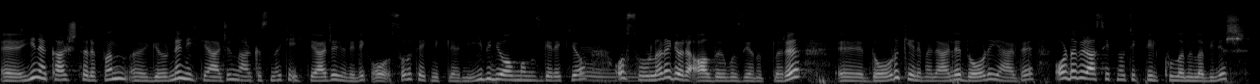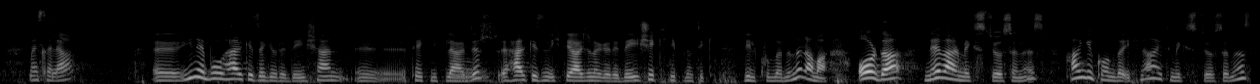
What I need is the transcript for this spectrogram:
E, yine karşı tarafın e, görünen ihtiyacının arkasındaki ihtiyaca yönelik o soru tekniklerini iyi biliyor olmamız gerekiyor. O sorulara göre aldığımız yanıtları e, doğru kelimelerle doğru yerde. Orada biraz hipnotik dil kullanılabilir. Mesela Ee, yine bu herkese göre değişen e, tekniklerdir. Herkesin ihtiyacına göre değişik hipnotik dil kullanılır ama orada ne vermek istiyorsanız, hangi konuda ikna etmek istiyorsanız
